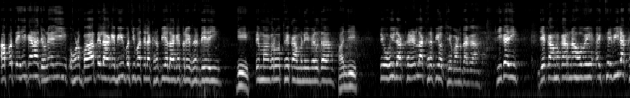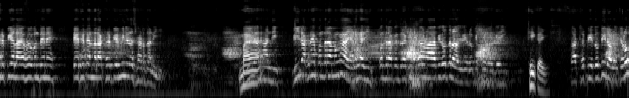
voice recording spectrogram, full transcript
ਆਪਾਂ ਤੇ ਇਹੀ ਕਹਿਣਾ ਚਾਹੁੰਦੇ ਆ ਜੀ ਹੁਣ ਬਾਹਰ ਤੇ ਲਾ ਕੇ 20 25 25 ਲੱਖ ਰੁਪਏ ਲਾ ਕੇ ਤੁਰੇ ਫਿਰਦੇ ਆ ਜੀ। ਜੀ। ਤੇ ਮਗਰ ਉੱਥੇ ਕੰਮ ਨਹੀਂ ਮਿਲਦਾ। ਹਾਂਜੀ। ਤੇ ਉਹੀ ਲੱਖ ਡੇਢ ਲੱਖ ਰੁਪਏ ਉੱਥੇ ਬਣਦਾਗਾ। ਠੀਕ ਹੈ ਜੀ? ਜੇ ਕੰਮ ਕਰਨਾ ਹੋਵੇ ਇੱਥੇ 20 ਲੱਖ ਰੁਪਏ ਲਾਏ ਹੋਏ ਬੰਦੇ ਨੇ ਤੇ ਇੱਥੇ 3 ਲੱਖ ਰੁਪਏ ਮਹੀਨੇ ਦਾ ਛੱਡਦਾ ਨਹੀਂ ਜੀ। ਮੈਂ ਹਾਂਜੀ 20 ਲੱਖ ਦੇ 15 ਮੰਗਾ ਆ ਜਾਣਗਾ ਜੀ 15 15 ਕਿਲੋ ਹਿਸਾਬ ਨਾਲ ਆਪ ਹੀ ਦੁੱਧ ਲਾ ਦੇਖ ਲਓ ਕਿੱਥੇ ਵਗ ਗਿਆ ਜੀ। ਠੀਕ ਹੈ ਜੀ। 60 ਰੁਪਏ ਦੁੱਧ ਹੀ ਲਾ ਲਓ ਚਲੋ।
